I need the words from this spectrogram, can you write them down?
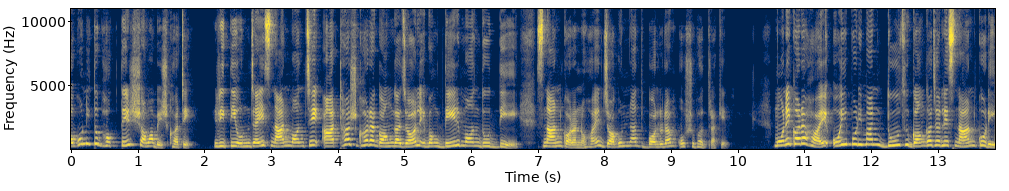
অগণিত ভক্তের সমাবেশ ঘটে। রীতি অনুযায়ী স্নান মঞ্চে আঠাশ ঘরা গঙ্গা জল এবং দেড় মন দুধ দিয়ে স্নান করানো হয় জগন্নাথ, বলরাম ও সুভদ্রাকে। মনে করা হয় ওই পরিমাণ দুধ গঙ্গা জলে স্নান করে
